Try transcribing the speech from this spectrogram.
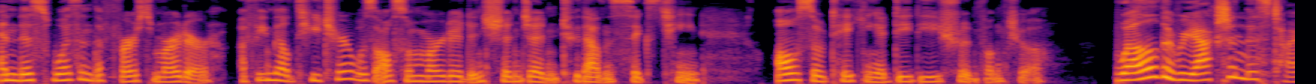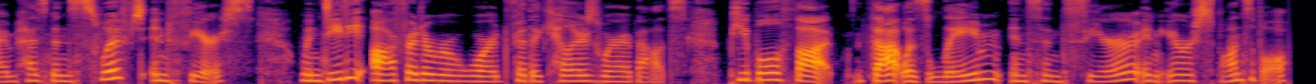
And this wasn't the first murder. A female teacher was also murdered in Shenzhen in 2016, also taking a Didi Shunfengche. Well, the reaction this time has been swift and fierce. When Didi offered a reward for the killer's whereabouts, people thought that was lame, insincere, and irresponsible.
